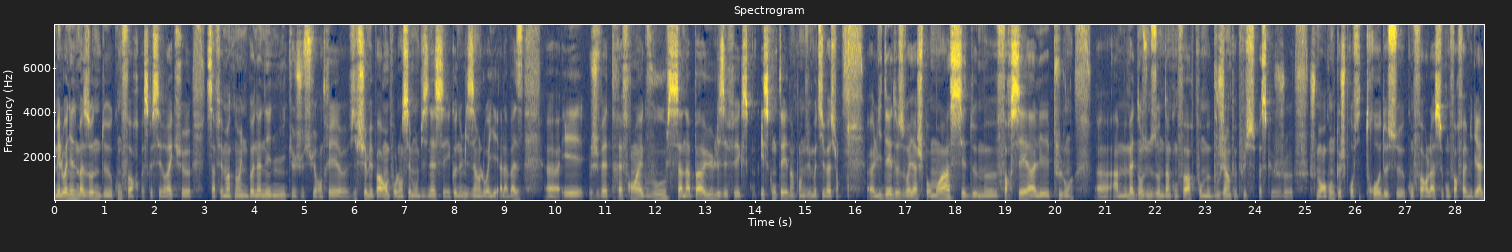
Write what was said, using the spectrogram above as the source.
m'éloigner de ma zone de confort parce que c'est vrai que ça fait maintenant une bonne année et demie que je suis rentré euh, vivre chez mes parents pour lancer mon business et économiser un loyer à la base euh, et je vais être très franc avec vous, ça n'a pas eu les effets escomptés d'un point de vue motivation. L'idée de ce voyage pour moi, c'est de me forcer à aller plus loin, à me mettre dans une zone d'inconfort pour me bouger un peu plus parce que je, je me rends compte que je profite trop de ce confort-là, ce confort familial,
